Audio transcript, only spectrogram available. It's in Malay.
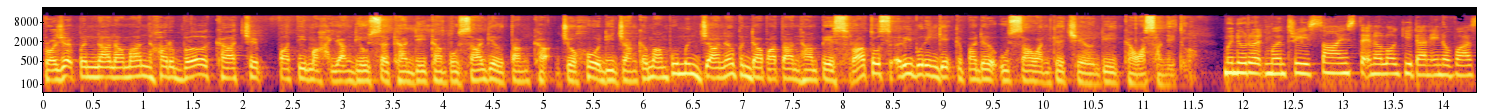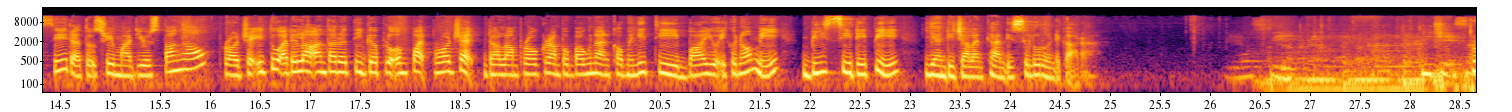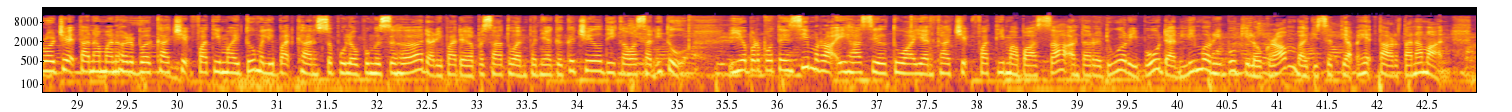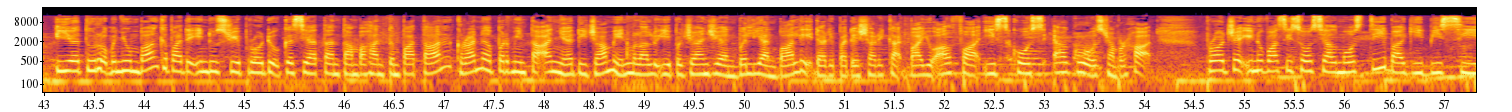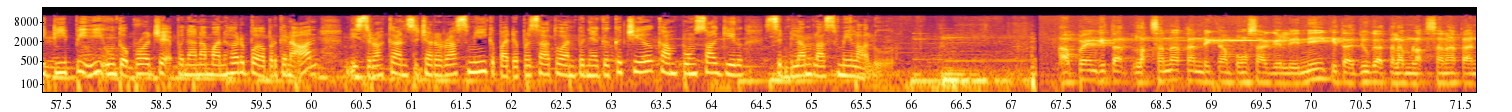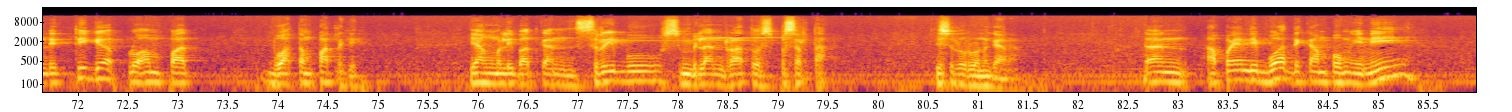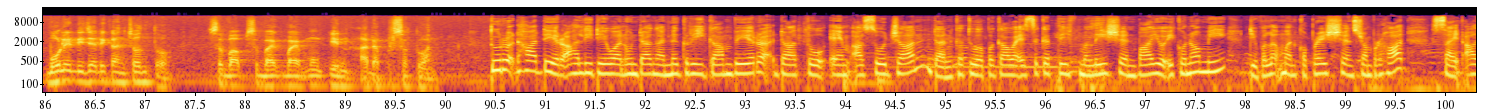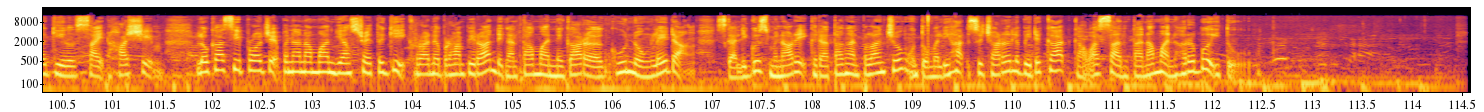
Projek penanaman herba kacip Fatimah yang diusahakan di Kampung Sagil, Tangkak, Johor dijangka mampu menjana pendapatan hampir RM100,000 kepada usahawan kecil di kawasan itu. Menurut Menteri Sains, Teknologi dan Inovasi Datuk Seri Madius Tangau, projek itu adalah antara 34 projek dalam program pembangunan komuniti bioekonomi BCDP yang dijalankan di seluruh negara. Projek tanaman herba kacip Fatimah itu melibatkan 10 pengusaha daripada Persatuan Peniaga Kecil di kawasan itu. Ia berpotensi meraih hasil tuaian kacip Fatimah basah antara 2,000 dan 5,000 kilogram bagi setiap hektar tanaman. Ia turut menyumbang kepada industri produk kesihatan tambahan tempatan kerana permintaannya dijamin melalui perjanjian belian balik daripada syarikat Bio Alpha East Coast Agro Bhd. Projek Inovasi Sosial Mosti bagi BCDP untuk projek penanaman herba berkenaan diserahkan secara rasmi kepada Persatuan Peniaga Kecil Kampung Sagil 19 Mei lalu. Apa yang kita laksanakan di Kampung Sagil ini kita juga telah melaksanakan di 34 buah tempat lagi yang melibatkan 1.900 peserta di seluruh negara. Dan apa yang dibuat di kampung ini boleh dijadikan contoh sebab sebaik-baik mungkin ada persatuan. Turut hadir ahli Dewan Undangan Negeri Gambir Datuk M Asojan dan Ketua Pegawai Eksekutif Malaysian Bioeconomy Development Corporation Sdn Bhd Said Agil Said Hashim. Lokasi projek penanaman yang strategik kerana berhampiran dengan Taman Negara Gunung Ledang sekaligus menarik kedatangan pelancong untuk melihat secara lebih dekat kawasan tanaman herba itu.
